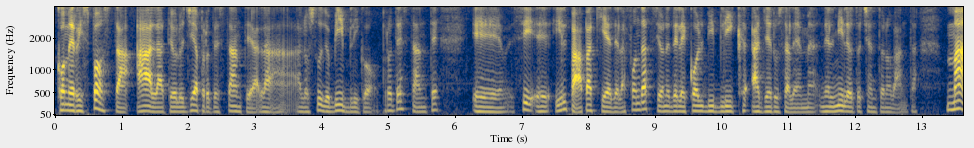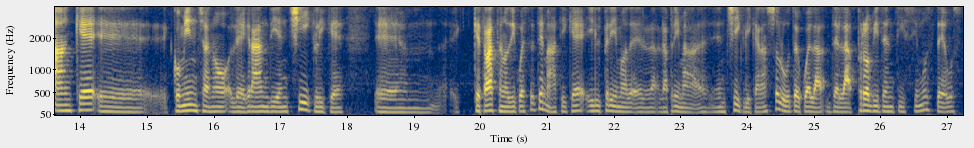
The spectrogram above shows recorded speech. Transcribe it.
come risposta alla teologia protestante, alla, allo studio biblico protestante, eh, sì, eh, il Papa chiede la fondazione dell'École biblique a Gerusalemme nel 1890 ma anche eh, cominciano le grandi encicliche ehm, che trattano di queste tematiche. Del, la prima enciclica in assoluto è quella della Providentissimus Deus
